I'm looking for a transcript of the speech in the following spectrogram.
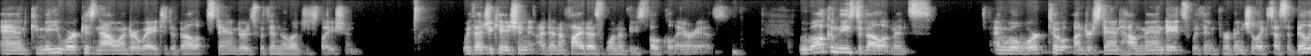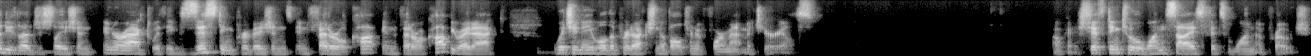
and committee work is now underway to develop standards within the legislation, with education identified as one of these focal areas. We welcome these developments and will work to understand how mandates within provincial accessibility legislation interact with existing provisions in federal in the Federal Copyright Act, which enable the production of alternate format materials. Okay, shifting to a one size fits one approach.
